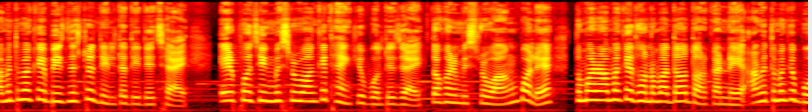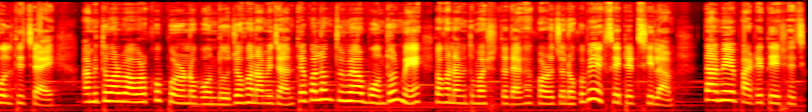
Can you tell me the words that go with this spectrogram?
আমি তোমাকে বিজনেসটা ডিলটা দিতে চাই। এরপর জিং মিস্টার ওয়াংকে থ্যাংক ইউ বলতে যায়। তখন মিস্টার ওয়াং বলে, তোমার আমাকে ধন্যবাদ দেওয়ার দরকার নেই। আমি তোমাকে বলতে চাই। আমি তোমার বাবার খুব পুরনো বন্ধু। যখন আমি জানতে পারলাম তুমি আমার বন্ধুর মেয়ে, তখন আমি তোমার সাথে দেখা করার জন্য খুবই এক্সাইটেড ছিলাম। তাই আমি এই পার্টিতে এসেছি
